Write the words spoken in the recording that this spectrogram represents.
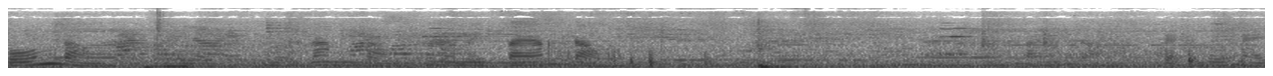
14 đồng 15 đồng 28 đồng. 28 đồng. Đẹp bữa này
